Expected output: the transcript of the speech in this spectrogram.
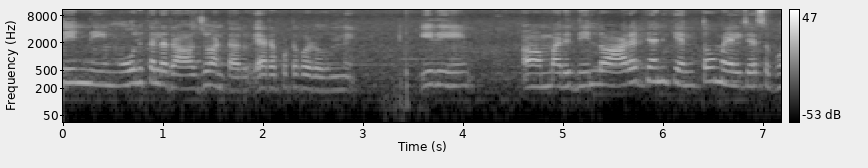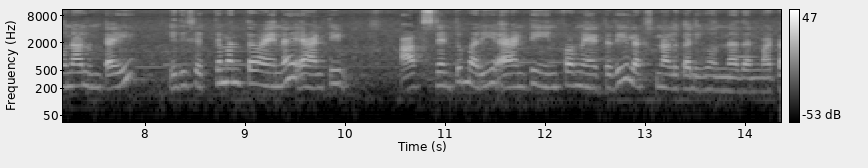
దీన్ని మూలికల రాజు అంటారు ఎర్ర పుట్టగొడుగుల్ని. ఇది మరి దీనిలో ఆరోగ్యానికి ఎంతో మేలు చేసే గుణాలు ఉంటాయి. ఇది శక్తివంతమైన యాంటీ ఆక్సిడెంట్ మరియు యాంటీ ఇన్ఫర్మేటరీ లక్షణాలు కలిగి ఉన్నదన్నమాట.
